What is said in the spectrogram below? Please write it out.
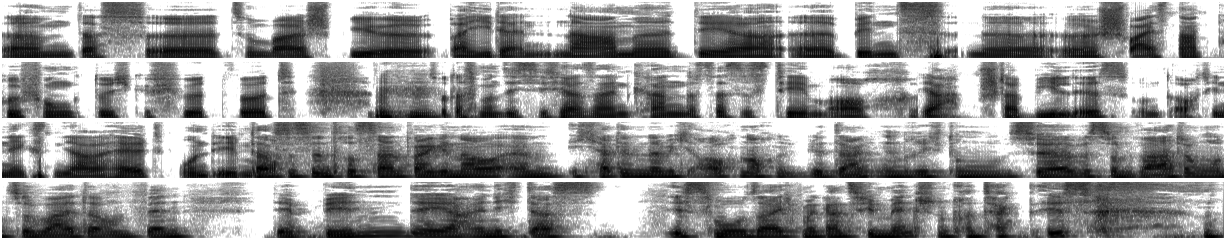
ähm, dass äh, zum Beispiel bei jeder Entnahme der äh, Bins eine äh, Schweißnahtprüfung durchgeführt wird, Mhm. so dass man sich sicher sein kann, dass das System auch ja stabil ist und auch die nächsten Jahre hält und eben Das ist interessant, weil genau, ähm, ich hatte nämlich auch noch Gedanken in Richtung Service und Wartung und so weiter. Und wenn der BIN, der ja eigentlich das ist, wo, sage ich mal, ganz viel Menschenkontakt ist,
